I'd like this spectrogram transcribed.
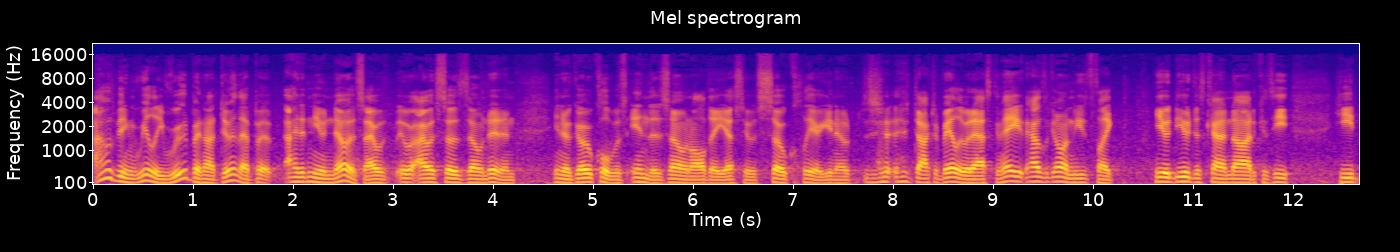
I was being really rude by not doing that, but I didn't even notice. I was I was so zoned in, and you know, Gokul was in the zone all day yesterday. It was so clear. You know, Dr. Bailly would ask him, "Hey, how's it going?" He's like, he would he would just kind of nod because he he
